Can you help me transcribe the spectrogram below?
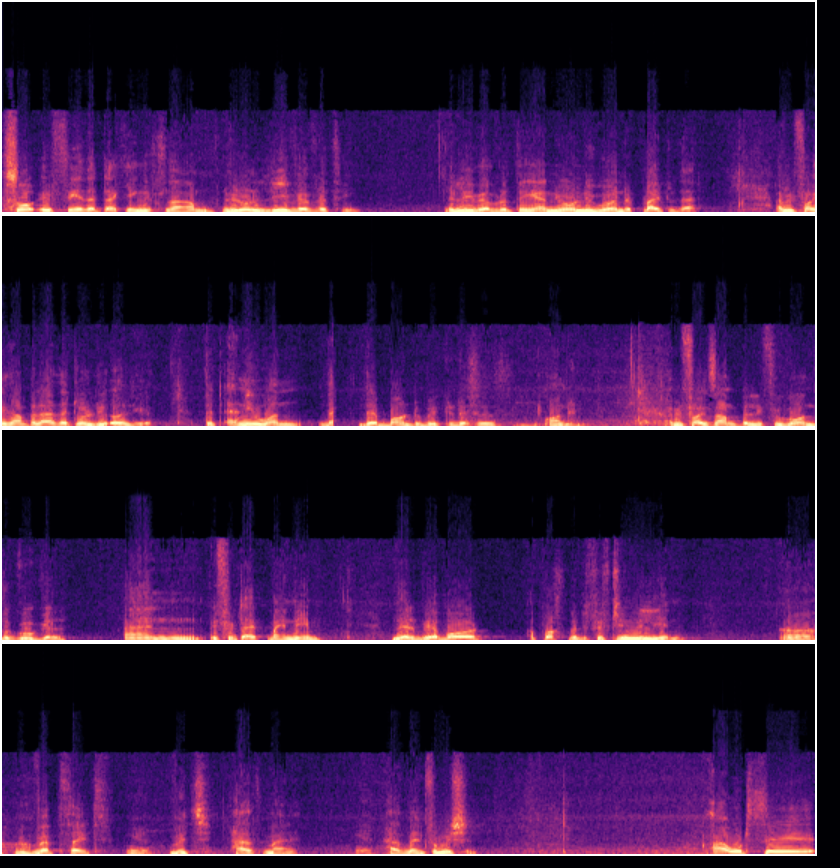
So if he is attacking Islam, we don't leave everything. You leave everything and you only go and reply to that. I mean, for example, as I told you earlier, that anyone, that they're bound to be criticism on him. I mean, for example, if you go on the Google and if you type my name, there'll be about approximately 15 million uh, websites Yeah. which has my Yeah. has my information. I would say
